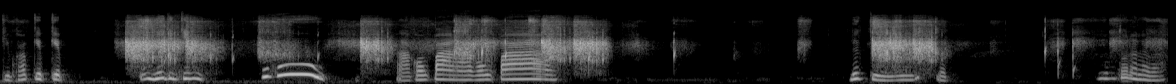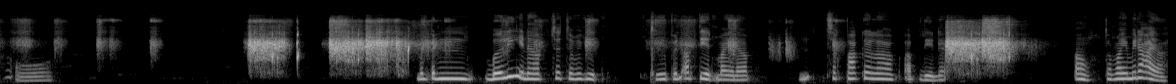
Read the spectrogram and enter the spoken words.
เก็บครับเก็บเก็บเยอะจริงๆฮู้ฮู้หาของป่าหาของป่านึกถึงแบบเฮ้ยมันต้นอะไรวะอ๋อมันเป็นเบอร์รี่นะครับถ้าจะไม่ผิด คือเป็นอัปเดตใหม่นะครับ สักพักได้แล้วอัปเดตเนี่ยเอ้าทำไมไม่ได้อะ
